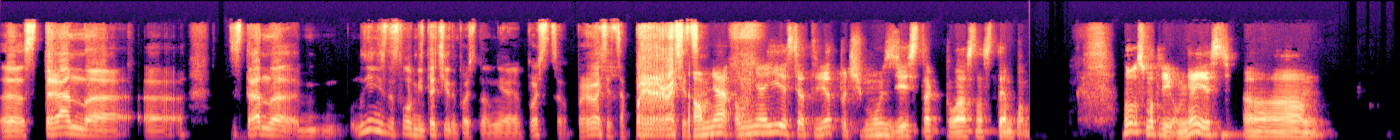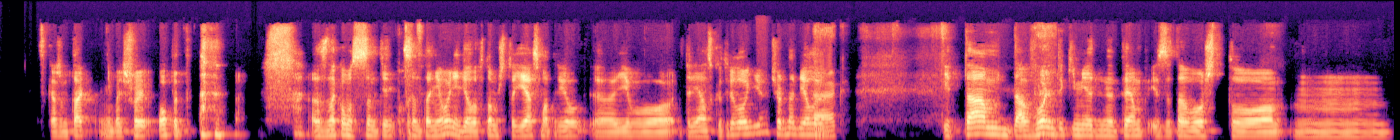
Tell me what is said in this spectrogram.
э, странно... э, странно... Ну, я не знаю, слово медитативный просто но мне просится. Просится. Просится. А у меня, у меня есть ответ, почему здесь так классно с темпом. Ну, смотри, у меня есть, эм, скажем так, небольшой опыт знакомства с, Анти- с Антониони. Дело в том, что я смотрел э, его итальянскую трилогию черно-белую, Так. и там довольно-таки медленный темп из-за того, что м,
